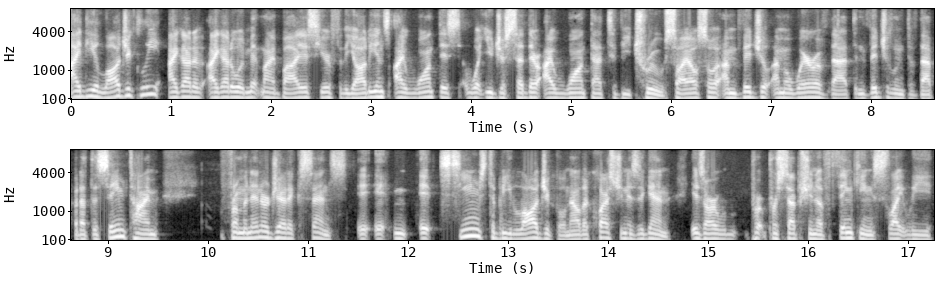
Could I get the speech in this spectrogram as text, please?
Ideologically, I got to, I got to admit my bias here for the audience. I want this, what you just said there, I want that to be true. So I also, I'm vigil, I'm aware of that and vigilant of that. But at the same time, from an energetic sense, it, it, it seems to be logical. Now the question is again, is our per- perception of thinking slightly,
